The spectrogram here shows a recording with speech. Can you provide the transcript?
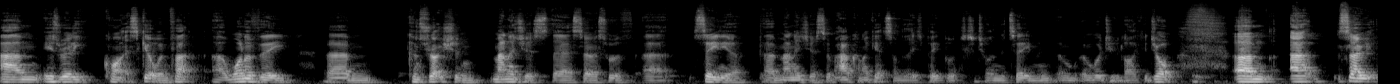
um, is really quite a skill. In fact, uh, one of the um, construction managers there, so a sort of uh, senior uh, manager, said, "How can I get some of these people to join the team? And, and, and would you like a job?" Um, uh, so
